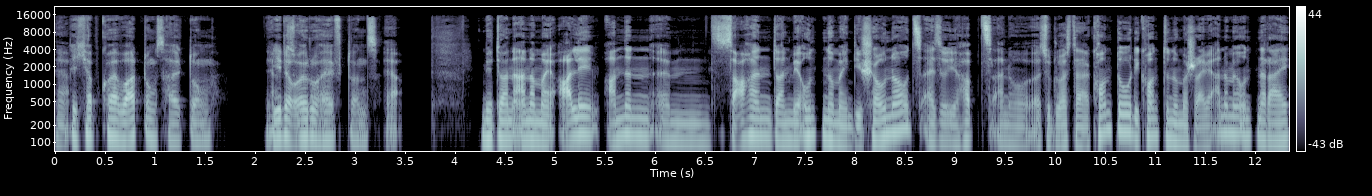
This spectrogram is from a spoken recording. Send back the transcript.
ja. Ich habe keine Erwartungshaltung. Ja, Jeder super. Euro hilft uns. Ja. Wir dann auch nochmal alle anderen ähm, Sachen dann mir unten nochmal in die Show Notes. Also ihr habt auch noch, also du hast da ein Konto, die Kontonummer schreibe ich auch nochmal unten rein.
